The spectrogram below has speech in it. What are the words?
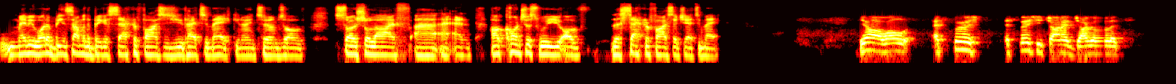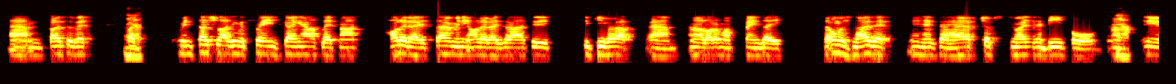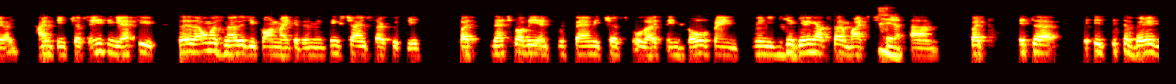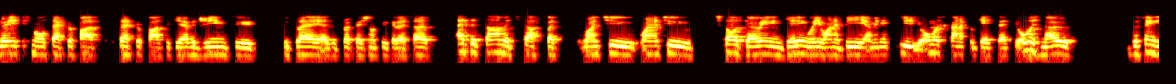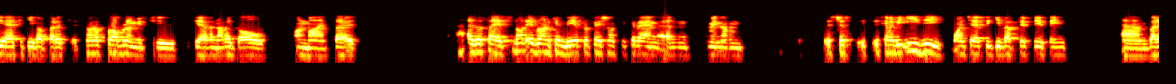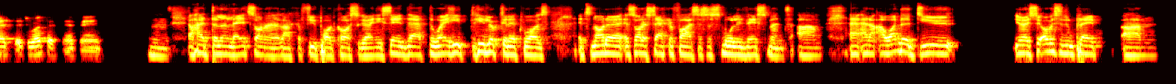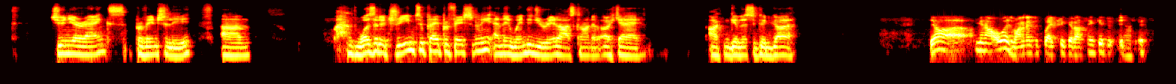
maybe what have been some of the biggest sacrifices you've had to make, you know, in terms of social life, uh, and how conscious were you of the sacrifice that you had to make? Yeah, well, at first, you're trying to juggle it, um, both of it. But yeah. I mean, socializing with friends, going out late night, holidays, so many holidays that I had to, to give up. Um, and a lot of my friends, they, they almost know that and if they have trips to Mozambique or um, yeah. any uh, hunting trips, anything, you have to, they, they, almost know that you can't make it. I mean, things change so quickly. But that's probably, and with family trips, all those things, girlfriends, I mean, you're giving up so much. Yeah. Um, but it's a, it, it's a very, very small sacrifice, sacrifice if you have a dream to, to play as a professional cricketer. So at the time it's tough, but once you, once you start going and getting where you want to be, I mean, it, you, you almost kind of forget that. You always know the things you have to give up, but it's, it's not a problem if you if you have another goal on mind. So, as I say, it's not everyone can be a professional cricketer, and, and I mean, um, it's just it's, it's going to be easy once you have to give up a few things. Um, but it's it's worth it at the end. Mm. I had Dylan Lates on a, like a few podcasts ago, and he said that the way he he looked at it was it's not a it's not a sacrifice, it's a small investment. Um, and, and I wonder, do you you know, so obviously didn't play um, junior ranks provincially. Um, was it a dream to play professionally? And then when did you realize, kind of, okay, I can give this a good go? Yeah, I mean, I always wanted to play cricket. I think it, it, yeah. it's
